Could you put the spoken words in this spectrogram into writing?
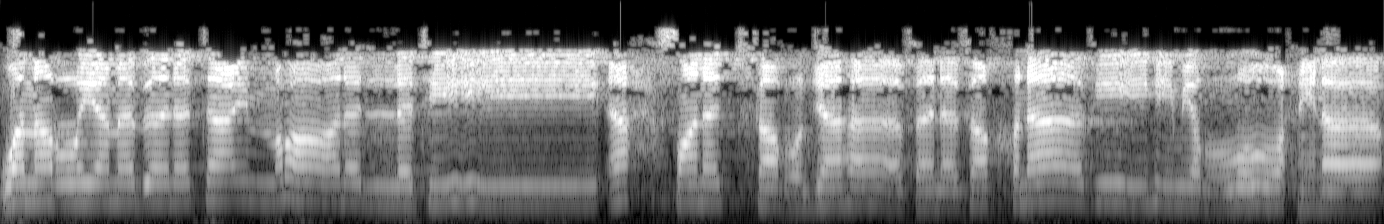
ومريم ابنة عمران التي أحصنت فرجها فنفخنا فيه من روحنا.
